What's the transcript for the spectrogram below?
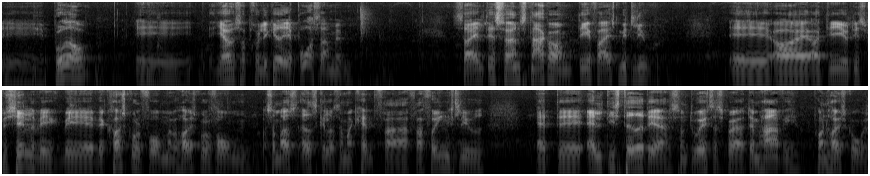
Øh, både og. Øh, jeg er jo så privilegeret, at jeg bor sammen med dem. Så alt det Søren snakker om, det er faktisk mit liv. Øh, og, og det er jo det specielle ved, ved, ved kostskoleformen og ved højskoleformen, og som også adskiller sig markant fra, fra foreningslivet, at øh, alle de steder der, som du efterspørger, dem har vi på en højskole.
